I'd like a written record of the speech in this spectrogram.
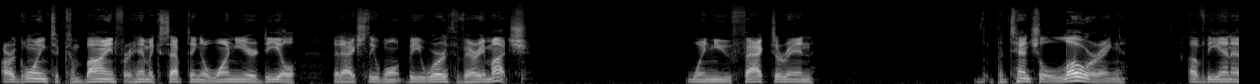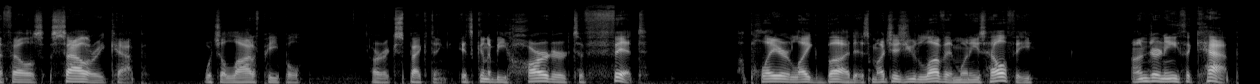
are going to combine for him accepting a one year deal that actually won't be worth very much. When you factor in the potential lowering of the NFL's salary cap, which a lot of people are expecting. It's going to be harder to fit a player like Bud, as much as you love him when he's healthy, underneath a cap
